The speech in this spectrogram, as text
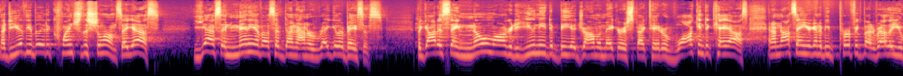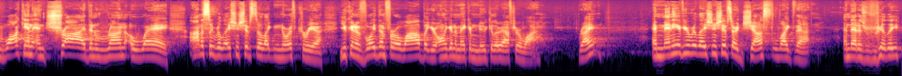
Now, do you have the ability to quench the shalom? Say yes. Yes, and many of us have done it on a regular basis. But God is saying, no longer do you need to be a drama maker or spectator. Walk into chaos. And I'm not saying you're going to be perfect, but I'd rather you walk in and try than run away. Honestly, relationships, they're like North Korea. You can avoid them for a while, but you're only going to make them nuclear after a while, right? And many of your relationships are just like that. And that is really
